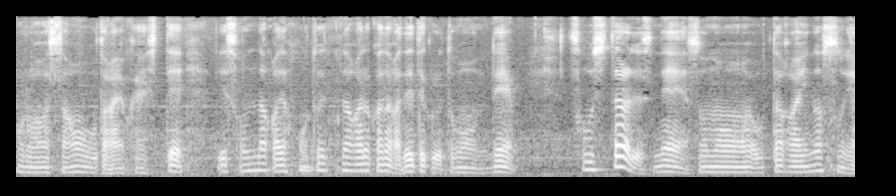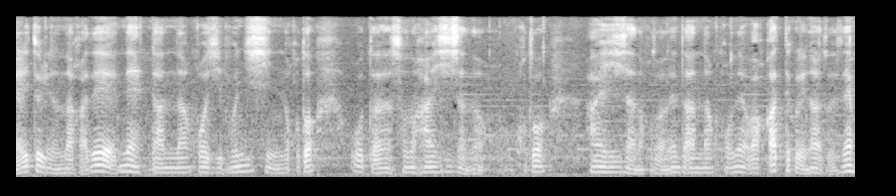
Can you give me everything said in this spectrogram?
フォロワーさんをお互いに増やして、で、その中で本当に繋がる方が出てくると思うんで、そうしたらですね、その、お互いのそのやりとりの中でね、だんだんこう自分自身のこと、その配信者のこと、配信者のことがね、だんだんこうね、分かってくるようになるとですね、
